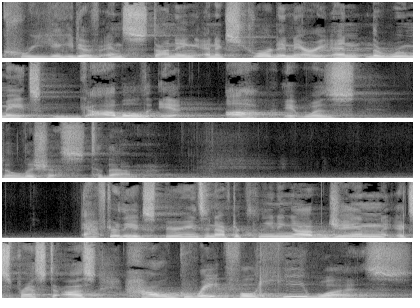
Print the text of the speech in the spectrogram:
creative and stunning and extraordinary. And the roommates gobbled it up. It was delicious to them. After the experience and after cleaning up, Jin expressed to us how grateful he was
